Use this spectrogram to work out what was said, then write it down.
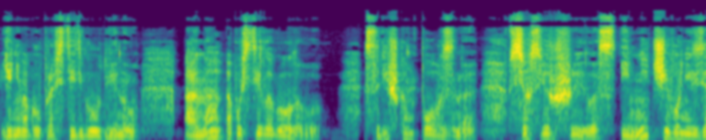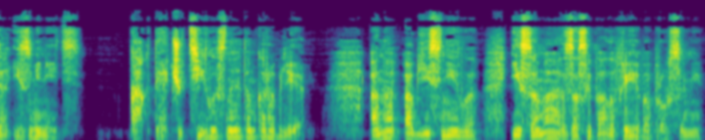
я не могу простить Гудвину. Она опустила голову. Слишком поздно. Все свершилось, и ничего нельзя изменить. Как ты очутилась на этом корабле? Она объяснила и сама засыпала Фрея вопросами.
